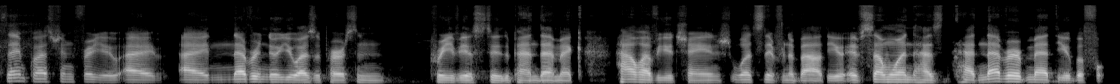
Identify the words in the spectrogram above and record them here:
Same question for you. I I never knew you as a person previous to the pandemic. How have you changed? What's different about you? If someone has had never met you before,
